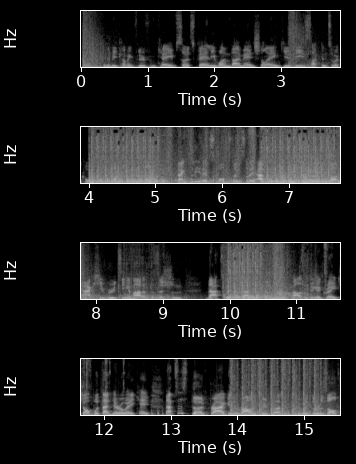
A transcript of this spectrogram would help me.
going to be coming through from cave, so it's fairly one-dimensional. NQZ sucked into a corner. Thankfully, they've spotted him, so they have the information, but it's about actually rooting him out of position. That's where the challenge comes in. Lucaozy doing a great job with that hero AK. That's his third frag in the round. Two versus two is the result.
